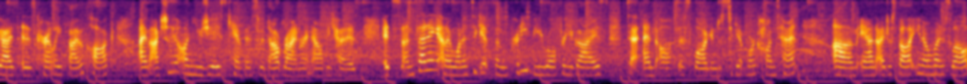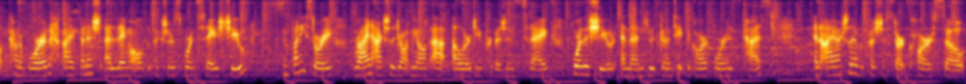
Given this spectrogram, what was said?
Guys, it is currently 5 o'clock. I'm actually on UGA's campus without Ryan right now because it's sunsetting and I wanted to get some pretty b-roll for you guys to end off this vlog and just to get more content. Um, and I just thought, you know, might as well. I'm kind of bored. I finished editing all of the pictures for today's shoot. And funny story, Ryan actually dropped me off at LRG Provisions today for the shoot and then he was going to take the car for his test and I actually have a push to start car so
